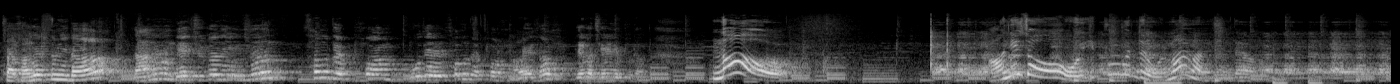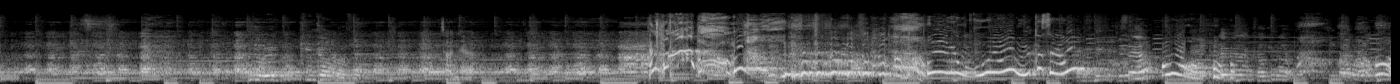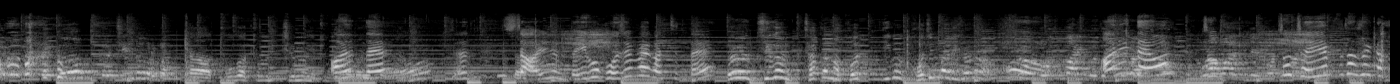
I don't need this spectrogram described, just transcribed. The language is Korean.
자 가겠습니다. 나는 내 주변에 있는 선후배 포함 모델 선후배 포함 다 해서 내가 제일 예쁘다. No! 아니죠. 이쁜 분들 얼마나 많으신데요. 근데 왜꼭 긴장을 하세요? 전혀. 자, 두가 두 질문이 두 개가 아닌데? 있어요. 진짜, 아니신다. 이거 거짓말 같은데? 그럼 지금 잠깐만 거, 이거 거짓말이잖아. 어. 아닌데요? 저, 저 제일 예쁘다 생각.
